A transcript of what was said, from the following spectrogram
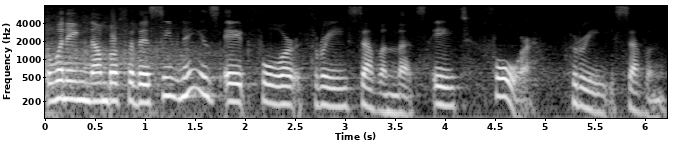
The winning number for this evening is 8437. That's 8437.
